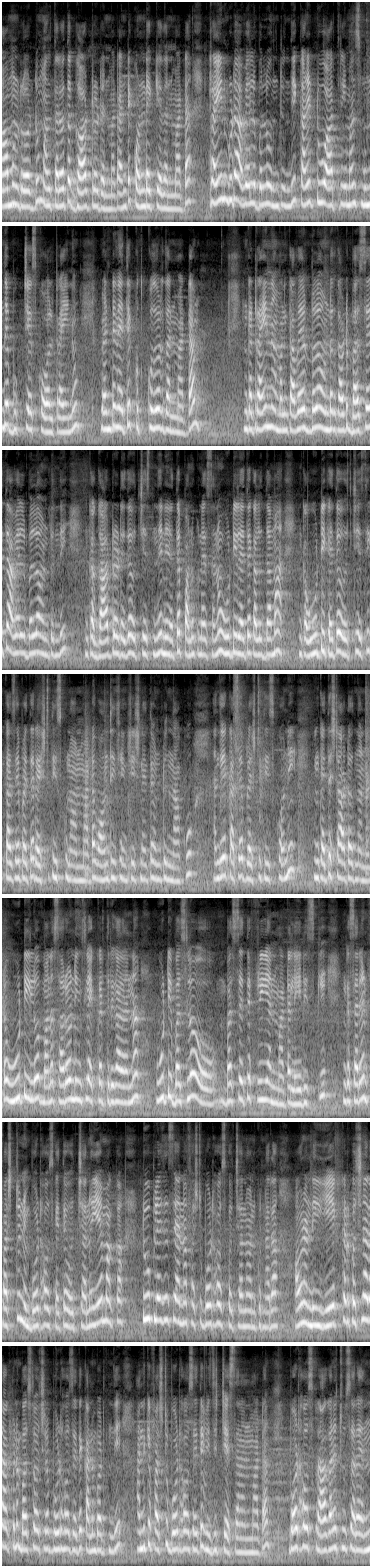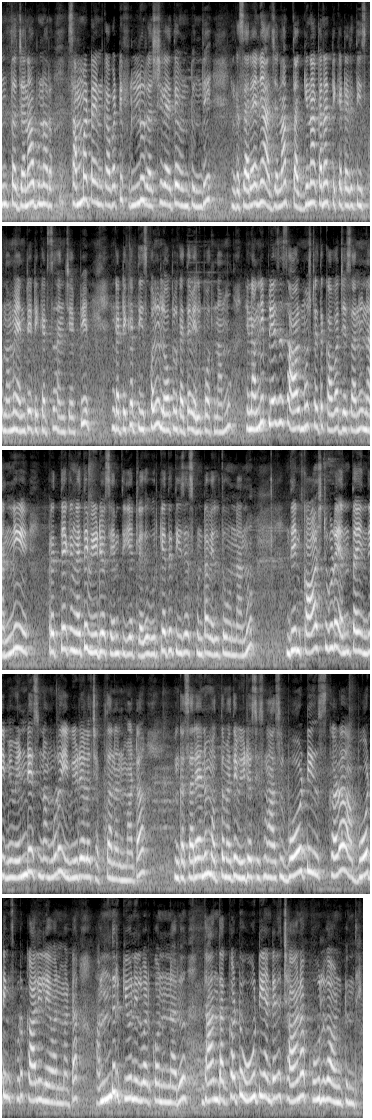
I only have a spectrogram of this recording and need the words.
మామూలు రోడ్డు మళ్ళీ తర్వాత ఘాట్ రోడ్ అనమాట అంటే కొండ ఎక్కేదనమాట ట్రైన్ కూడా అవైలబుల్ ఉంటుంది కానీ టూ ఆర్ త్రీ మంత్స్ ముందే బుక్ చేసుకోవాలి ట్రైన్. వెంటనే అయితే కుదరదు అనమాట ఇంకా ట్రైన్ మనకి అవైలబుల్లో ఉండదు కాబట్టి బస్ అయితే అవైలబుల్లో ఉంటుంది. ఇంకా ఘాట్ రోడ్ అయితే వచ్చేస్తుంది నేనైతే పనుకునేస్తాను. ఊటీలో అయితే కలుద్దామా? ఇంకా ఊటీకి అయితే వచ్చేసి కాసేపు అయితే రెస్ట్ తీసుకున్నాం అనమాట వామిటింగ్ సెన్సేషన్ అయితే ఉంటుంది నాకు. అందుకే కాసేపు రెస్ట్ తీసుకొని ఇంకైతే స్టార్ట్ అవుతుంది అనమాట ఊటీలో మన సరౌండింగ్స్లో ఎక్కడ తిరగాలన్నా ఊటీ బస్లో బస్ అయితే ఫ్రీ అనమాట లేడీస్కి. ఇంకా సరే అని ఫస్ట్ నేను బోట్ హౌస్కి అయితే వచ్చాను. ఏమక్క? టూ ప్లేసెస్ అన్న ఫస్ట్ బోట్ హౌస్కి వచ్చాను అనుకున్నారా? అవునండి ఎక్కడికి వచ్చినా రాకపోయినా బస్సులో వచ్చిన బోట్ హౌస్ అయితే కనబడుతుంది. అందుకే ఫస్ట్ బోట్ హౌస్ అయితే విజిట్ చేస్తానన్నమాట. బోట్ హౌస్కి రాగానే చూసారా ఎంత జనాభా ఉన్నారో. సమ్మర్ టైం కాబట్టి ఫుల్ రష్గా అయితే ఉంటుంది. ఇంకా సరే అని ఆ జనాభా తగ్గినాకనే టికెట్ అయితే తీసుకుందాము ఎంట్రీ టికెట్స్ అని చెప్పి ఇంకా టికెట్ తీసుకొని లోపలికి అయితే వెళ్ళిపోతున్నాము. నేను అన్ని ప్లేసెస్ ఆల్మోస్ట్ అయితే కవర్ చేశాను. నేను అన్ని ప్రత్యేకంగా అయితే వీడియోస్ ఏం తీయట్లేదు. ఊరికైతే తీసేసుకుంటా వెళ్తూ ఉన్నాను. దీని కాస్ట్ కూడా ఎంత అయింది? మేము ఎన్ని డేస్ ఉన్నాం కూడా ఈ వీడియోలో చెప్తానమాట ఇంకా సరే అని మొత్తం అయితే వీడియోస్ తీసుకున్నాం అసలు బోటింగ్స్ కూడా బోటింగ్స్ కూడా ఖాళీ లేవన్నమాట. అందరు క్యూ నిలబడుకొని ఉన్నారు. దాని తగ్గట్టు ఊటీ అంటేనే చాలా కూల్గా ఉంటుంది.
